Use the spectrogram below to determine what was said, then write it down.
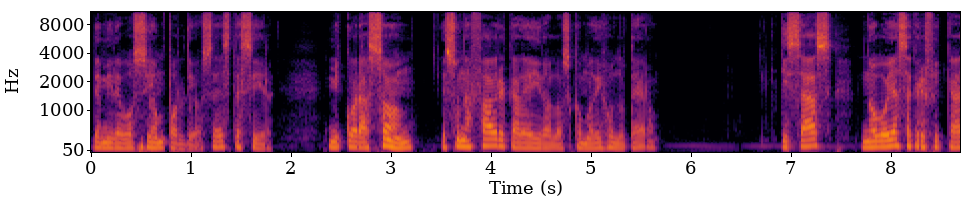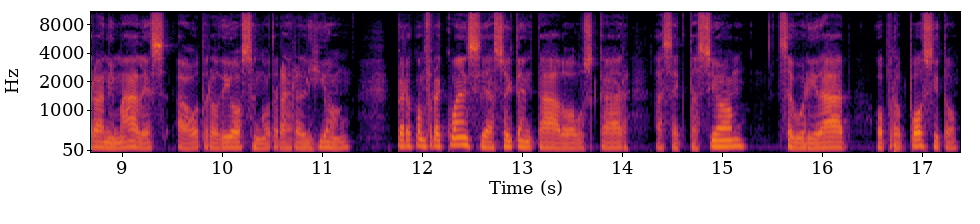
de mi devoción por Dios. Es decir, mi corazón es una fábrica de ídolos, como dijo Lutero. Quizás no voy a sacrificar animales a otro Dios en otra religión, pero con frecuencia soy tentado a buscar aceptación, seguridad o propósito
